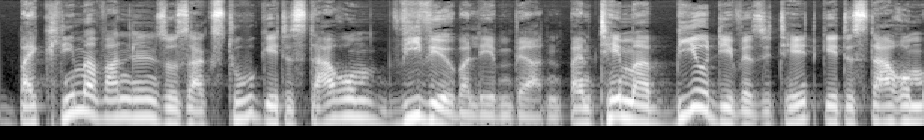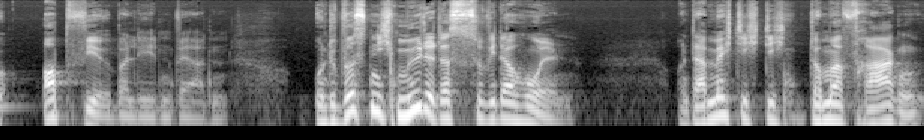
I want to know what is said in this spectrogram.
Bei Klimawandel, so sagst du, geht es darum, wie wir überleben werden. Beim Thema Biodiversität geht es darum, ob wir überleben werden. Und du wirst nicht müde, das zu wiederholen. Und da möchte ich dich doch mal fragen,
